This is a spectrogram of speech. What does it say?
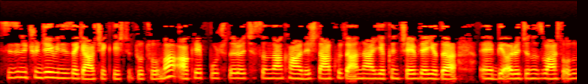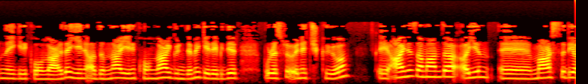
Sizin üçüncü evinizde gerçekleşti tutulma. Akrep burçları açısından kardeşler, kuzenler, yakın çevre ya da e, bir aracınız varsa onunla ilgili konularda yeni adımlar, yeni konular gündeme gelebilir. Burası öne çıkıyor. E, aynı zamanda ayın e, Mars'ta bir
